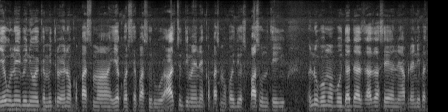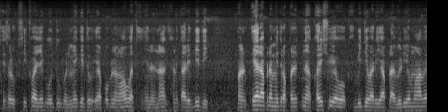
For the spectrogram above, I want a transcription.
એવું નહીં બન્યું હોય કે મિત્રો એનો કપાસમાં એક વર્ષે પાછું રહ્યું હોય. આજ સુધીમાં એને કપાસમાં કોઈ દિવસ પાછું નથી આવ્યું અનુભવમાં બહુ દાદા ઝાઝા છે અને આપણે એની પાસે થોડુંક શીખવા જેવું હતું, પણ મેં કીધું એ પ્રોબ્લેમ આવવાથી એને ના જાણકારી દીધી. પણ ફેર આપણે મિત્રો પ્રયત્ન કરીશું એવો કે બીજી વાર એ આપણા વિડીયોમાં આવે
